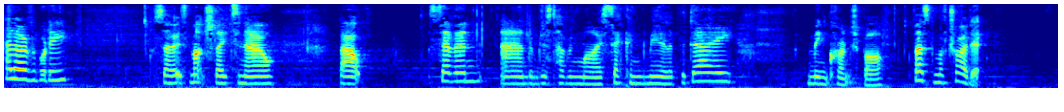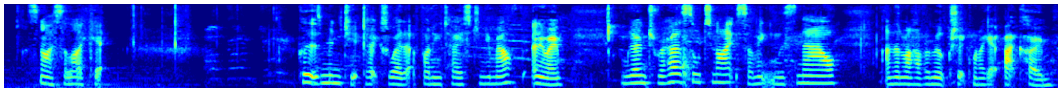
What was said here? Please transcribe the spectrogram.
Hello everybody. So it's much later now, about seven, and I'm just having my second meal of the day, mint crunch bar. First time I've tried it. It's nice, I like it. Because it's minty, it takes away that funny taste in your mouth. Anyway, I'm going to rehearsal tonight, so I'm eating this now, and then I'll have a milkshake when I get back home.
